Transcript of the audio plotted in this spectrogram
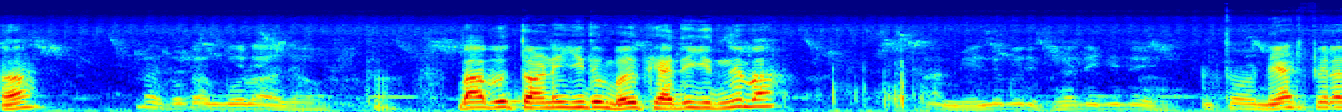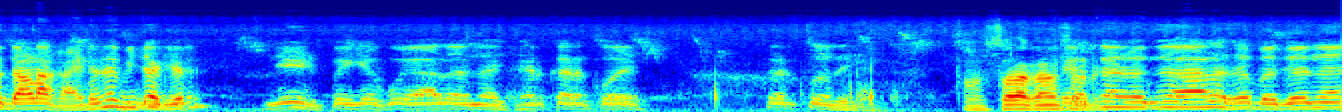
હા બસ શું કાંઈ બોલાવા જાઉં. તો બા બધું તણી કીધું બધું ફેદી કીધું ને બા? બધું ફેદી કીધું. તો નેટ પેલા દાડા કાઢે ને બીજા ઘેર? નેટ પૈસા કોઈ આલે ના સરકાર કોઈ કરતો નહીં. તો સરકાર સરકાર આલે છે બધાને.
